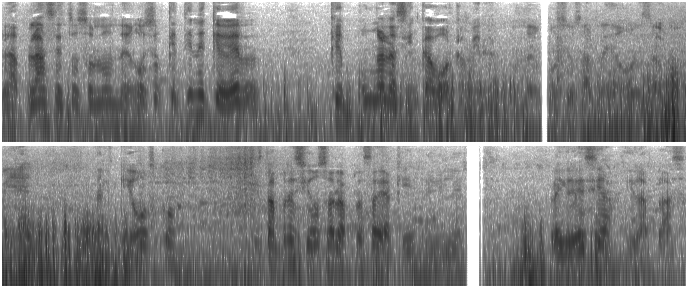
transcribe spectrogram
la plaza. Estos son los negocios. ¿Qué tiene que ver que pongan así en Caborca? Mira, negocios alrededor es algo bien. El kiosco. Está preciosa la plaza de aquí. La iglesia y la plaza.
